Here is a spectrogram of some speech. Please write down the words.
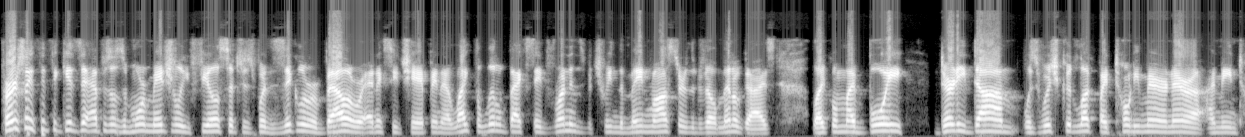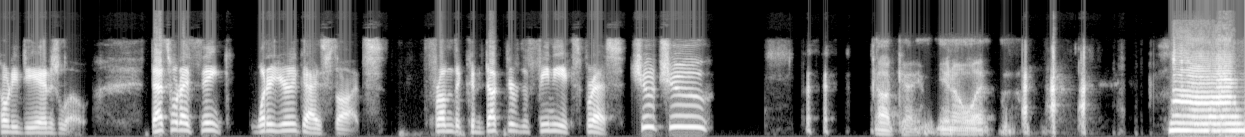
Personally, I think it gives the episodes a more major league feel, such as when Ziggler or Balor were NXT champion. I like the little backstage run-ins between the main roster and the developmental guys, like when my boy Dirty Dom was wished Good Luck" by Tony Marinara. I mean Tony D'Angelo. That's what I think. What are your guys' thoughts? From the conductor of the Feeney Express, choo choo. okay, you know what? Um,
